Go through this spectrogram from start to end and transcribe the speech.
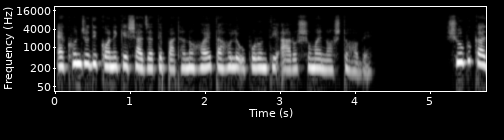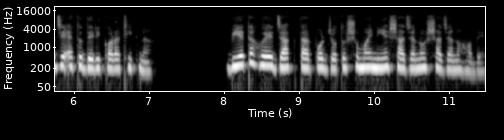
এখন যদি কনেকে সাজাতে পাঠানো হয়, তাহলে উপরন্তি আরও সময় নষ্ট হবে। শুভ কাজে এত দেরি করা ঠিক না। বিয়েটা হয়ে যাক, তারপর যত সময় নিয়ে সাজানোর সাজানো হবে।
